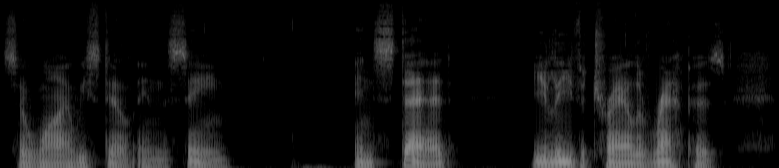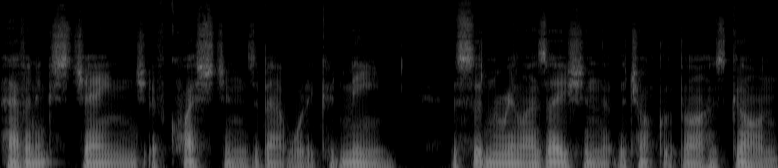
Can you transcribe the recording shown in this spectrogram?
so why are we still in the scene? Instead, you leave a trail of wrappers, have an exchange of questions about what it could mean, the sudden realization that the chocolate bar has gone,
